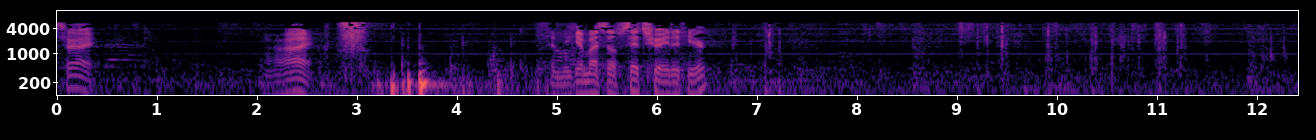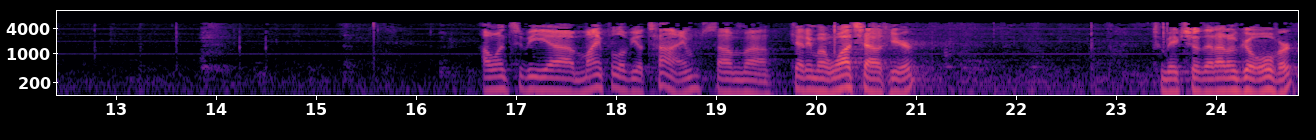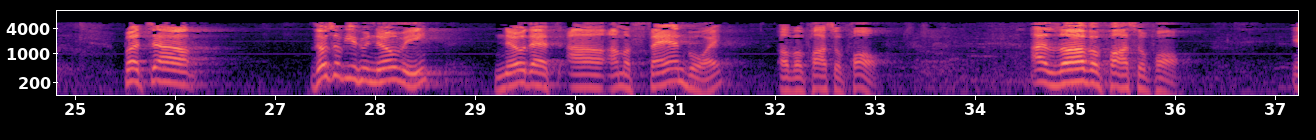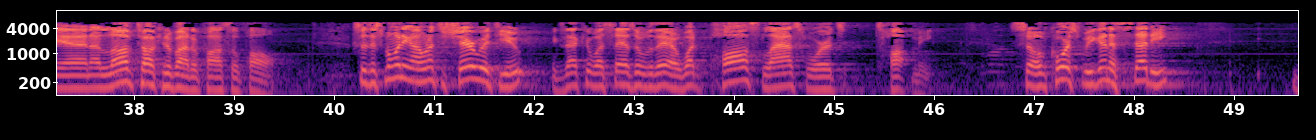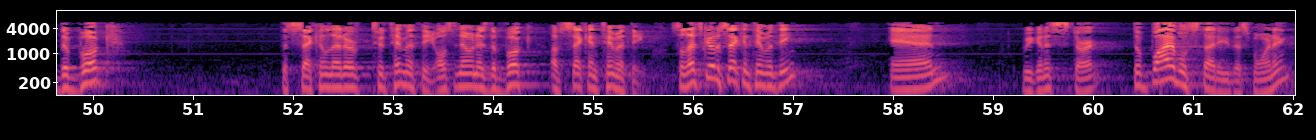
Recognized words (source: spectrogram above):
That's right. All right. Let me get myself situated here. I want to be uh, mindful of your time, so I'm uh, getting my watch out here to make sure that I don't go over. But uh, those of you who know me know that uh, I'm a fanboy of Apostle Paul. I love Apostle Paul. And I love talking about Apostle Paul. So this morning I wanted to share with you exactly what says over there, what Paul's last words taught me. So, of course, we're going to study the book, the second letter to Timothy, also known as the book of Second Timothy. So let's go to Second Timothy, and we're going to start the Bible study this morning.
